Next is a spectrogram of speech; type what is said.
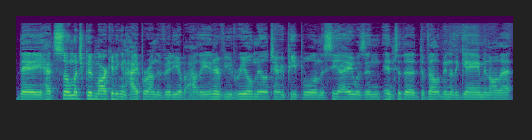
They had so much good marketing and hype around the video about how they interviewed real military people and the CIA was in into the development of the game and all that.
